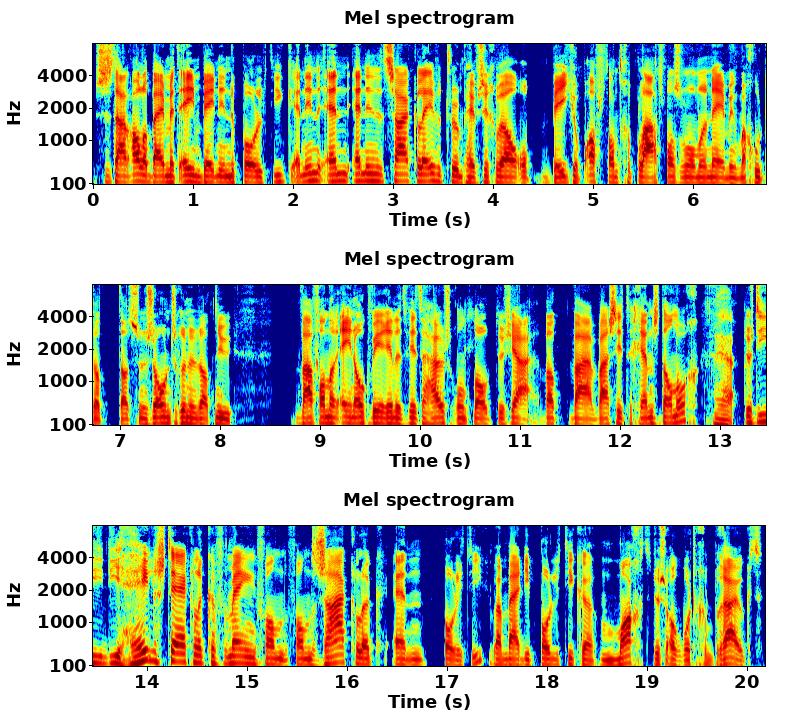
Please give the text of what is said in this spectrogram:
Ze staan allebei met één been in de politiek en in, en, en in het zakenleven. Trump heeft zich wel op, een beetje op afstand geplaatst van zijn onderneming. Maar goed, dat, dat zijn zoons runnen dat nu. Waarvan er één ook weer in het Witte Huis rondloopt. Dus ja, wat, waar, waar zit de grens dan nog? Ja. Dus die, die hele sterkelijke vermenging van, van zakelijk en politiek. Waarbij die politieke macht dus ook wordt gebruikt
